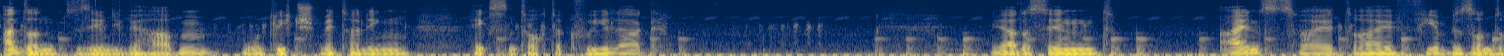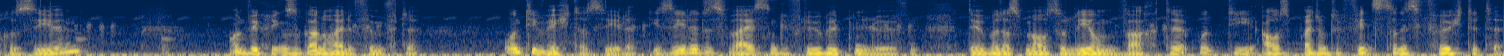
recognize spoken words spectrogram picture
anderen Seelen, die wir haben. Mondlichtschmetterling, Hexentochter Quilak. Ja, das sind eins, zwei, drei, vier besondere Seelen. Und wir kriegen sogar noch eine fünfte. Und die Wächterseele, die Seele des weißen geflügelten Löwen, der über das Mausoleum wachte und die Ausbreitung der Finsternis fürchtete.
